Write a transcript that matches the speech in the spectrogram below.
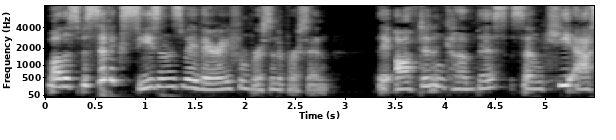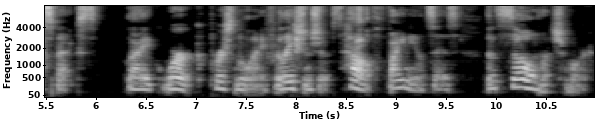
While the specific seasons may vary from person to person, they often encompass some key aspects like work, personal life, relationships, health, finances, and so much more.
